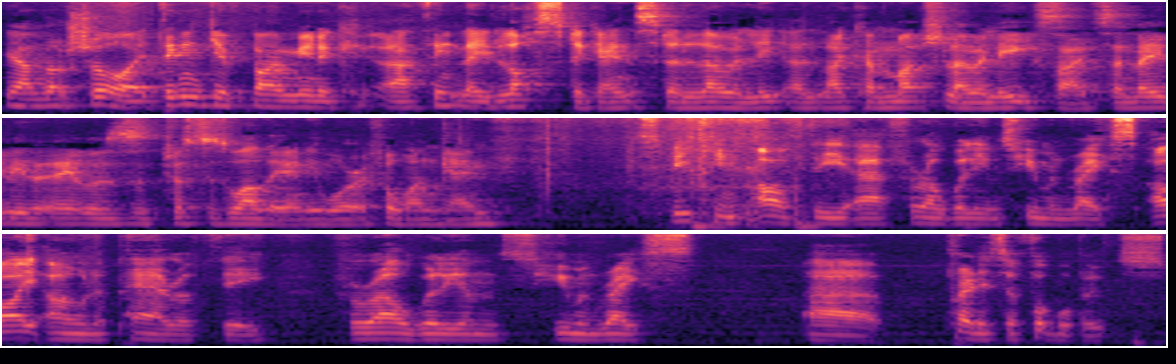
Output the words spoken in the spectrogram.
Yeah, I'm not sure. It didn't give Bayern Munich. I think they lost against a lower league, like a much lower league side. So maybe it was just as well they only wore it for one game. Speaking of the uh, Pharrell Williams human race, I own a pair of the Pharrell Williams human race uh, Predator football boots.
